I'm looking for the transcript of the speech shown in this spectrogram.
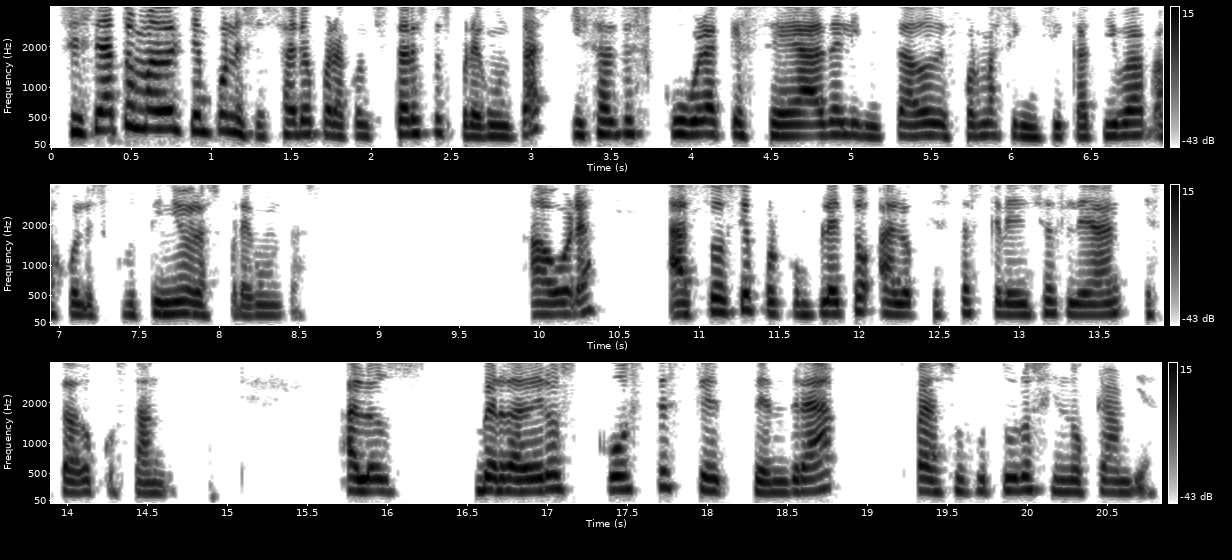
Si se ha tomado el tiempo necesario para contestar estas preguntas, quizás descubra que se ha delimitado de forma significativa bajo el escrutinio de las preguntas. Ahora, asocia por completo a lo que estas creencias le han estado costando, a los verdaderos costes que tendrá para su futuro si no cambia,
